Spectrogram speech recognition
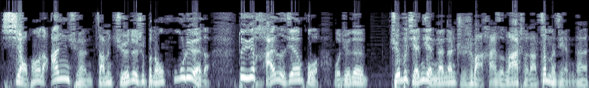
小朋友的安全，咱们绝对是不能忽略的。对于孩子监护，我觉得绝不简简单单只是把孩子拉扯大这么简单。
